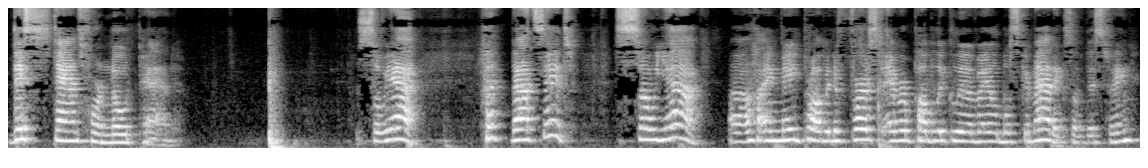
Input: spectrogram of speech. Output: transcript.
This stands for notepad. So yeah, that's it. So yeah, uh, I made probably the first ever publicly available schematics of this thing.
